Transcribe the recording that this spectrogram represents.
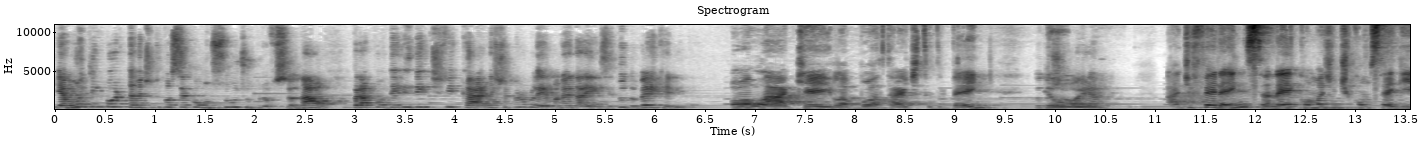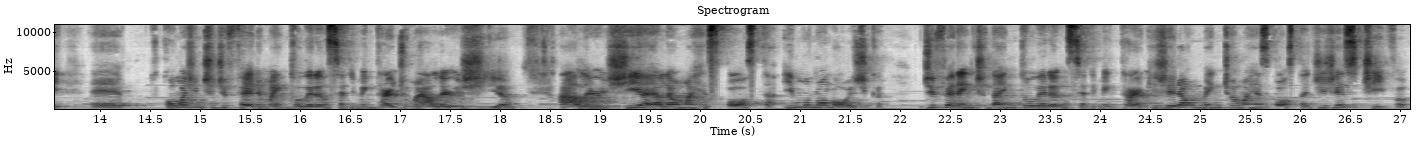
E é muito importante que você consulte um profissional para poder identificar este problema, né, Daíse? Tudo bem, querida? Olá, Keila. Boa tarde, tudo bem? Tudo Eu... jóia? A diferença, né? Como a gente consegue, é, como a gente difere uma intolerância alimentar de uma alergia? A alergia ela é uma resposta imunológica diferente da intolerância alimentar, que geralmente é uma resposta digestiva.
